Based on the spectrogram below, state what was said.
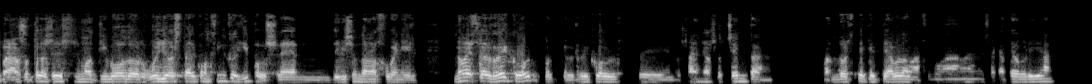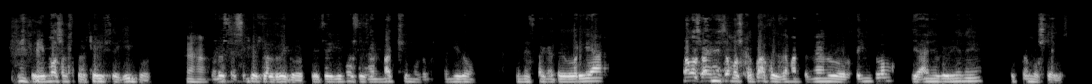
Para nosotros es motivo de orgullo estar con cinco equipos en División de Honor Juvenil. No es el récord, porque el récord de los años 80, cuando este que te hablaba jugaba en esa categoría, seguimos hasta seis equipos. Pero ese sí que es el récord. Seis equipos es el máximo que hemos tenido en esta categoría. Vamos a ver si somos capaces de mantener los cinco y el año que viene estamos seis.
